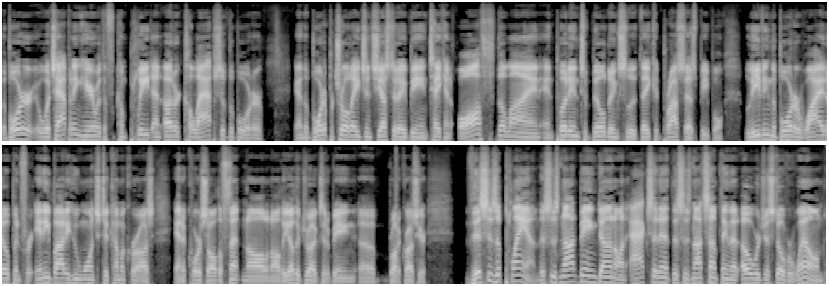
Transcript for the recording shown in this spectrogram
The border, what's happening here with the complete and utter collapse of the border, and the Border Patrol agents yesterday being taken off the line and put into buildings so that they could process people, leaving the border wide open for anybody who wants to come across, and of course, all the fentanyl and all the other drugs that are being uh, brought across here. This is a plan. This is not being done on accident. This is not something that, oh, we're just overwhelmed.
